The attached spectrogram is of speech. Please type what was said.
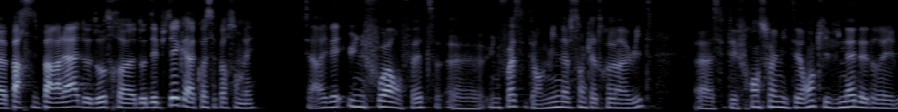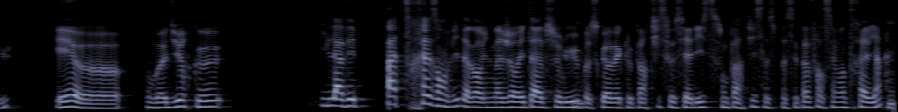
euh, par-ci par-là, de d'autres, euh, d'autres députés. À quoi ça peut ressembler? C'est arrivé une fois en fait. une fois, c'était en 1988. c'était François Mitterrand qui venait d'être réélu et on va dire que il avait pas très envie d'avoir une majorité absolue mmh. parce qu'avec le Parti socialiste, son parti, ça se passait pas forcément très bien. Mmh.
